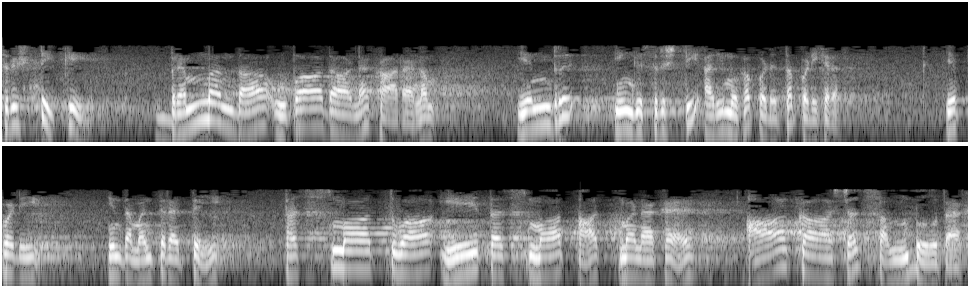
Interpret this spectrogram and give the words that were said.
சிருஷ்டிக்கு பிரம்மந்தா உபாதான காரணம் என்று இங்கு சிருஷ்டி அறிமுகப்படுத்தப்படுகிறது. எப்படி? இந்த மந்திரத்தில் தஸ்மாத்வா ஏ தஸ்மாத் ஆத்மனக ஆகாஷ சம்பூதக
